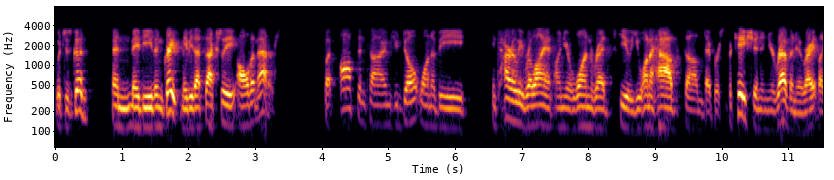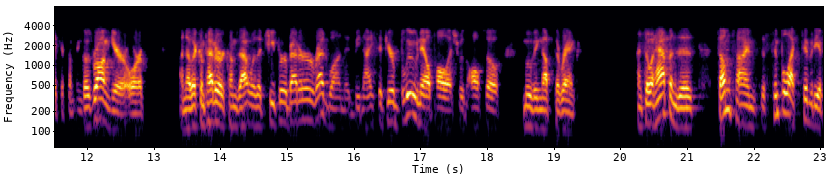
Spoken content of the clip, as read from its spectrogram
which is good and maybe even great. Maybe that's actually all that matters. But oftentimes you don't want to be entirely reliant on your one red SKU. You want to have some diversification in your revenue, right? Like if something goes wrong here, or another competitor comes out with a cheaper, better red one. It'd be nice if your blue nail polish was also moving up the ranks. And so what happens is sometimes the simple activity of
